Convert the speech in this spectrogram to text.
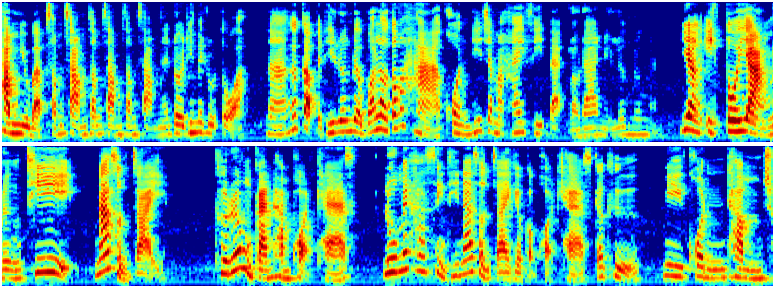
ทำอยู่แบบซ้ำๆซ้ำๆซ้ำๆเนี่ยโดยที่ไม่รู้ตัวนะก็กลับไปที่เรื่องเดิมว่าเราต้องหาคนที่จะมาให้ feedback เราได้ในเรื่องเรื่องนั้น อย่างอีกตัวอย่างหนึ่งที่น่าสนใจ คือเรื่องของการทำพอดแคสต์รู้ไหมคะสิ่งที่น่าสนใจเกี่ยวกับพอดแคสต์ก็คือ มีคนทำโช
